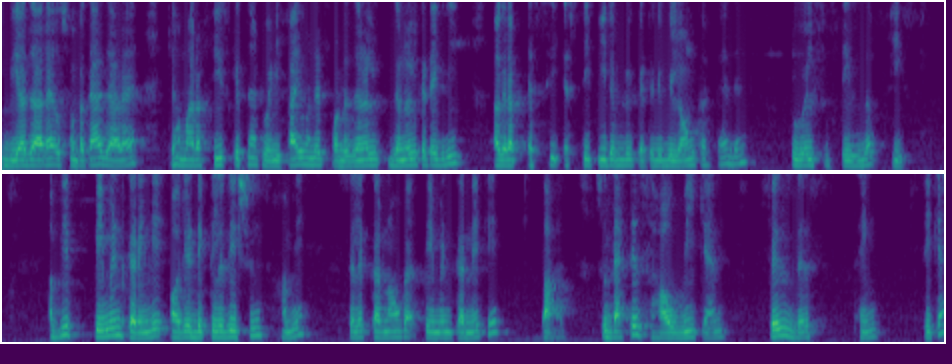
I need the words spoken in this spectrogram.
दिया जा रहा है, उसमें बताया जा रहा है कि हमारा फ़ीस कितना है twenty five hundred for the general general category अगर आप S C S T P W category belong करते हैं then twelve fifty is the fees अब ये पेमेंट करेंगे और ये डिक्लेरेशन हमें सेलेक्ट करना होगा पेमेंट करने के बाद। So that is how we can fill this thing ठीक है?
